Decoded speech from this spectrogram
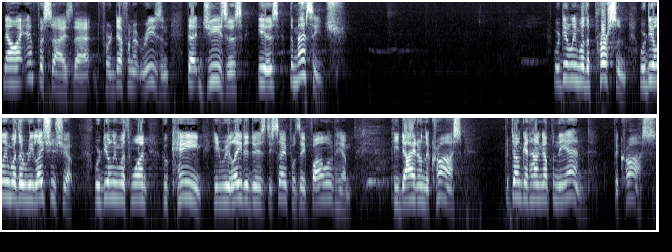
Now, I emphasize that for a definite reason that Jesus is the message. We're dealing with a person, we're dealing with a relationship. We're dealing with one who came, he related to his disciples, they followed him. He died on the cross. But don't get hung up in the end, the cross.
